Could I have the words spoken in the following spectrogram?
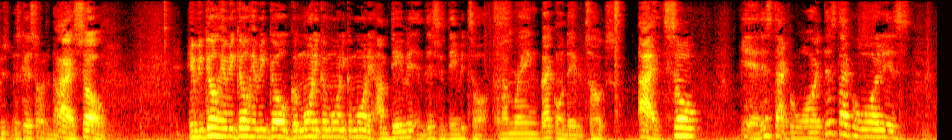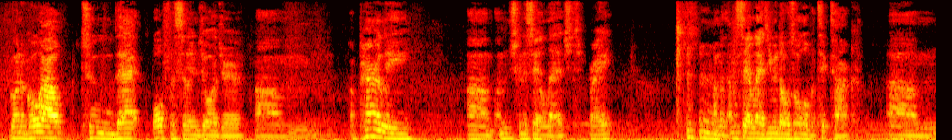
let's- let's get started. All right, so here we go, here we go, here we go. Good morning, good morning, good morning. I'm David, and this is David Talks. And I'm Rain back on David Talks. All right, so yeah, this type of award, this type of award is going to go out to that officer in Georgia. Um, apparently, um, I'm just going to say alleged, right? I'm, I'm gonna say alleged, even though it's all over TikTok. Um,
